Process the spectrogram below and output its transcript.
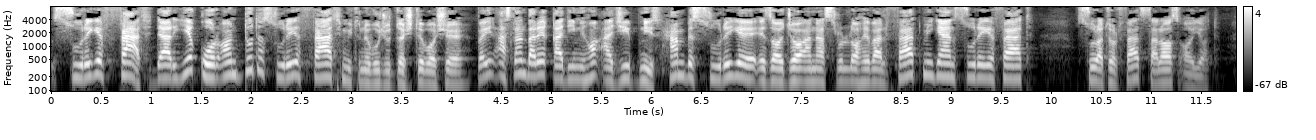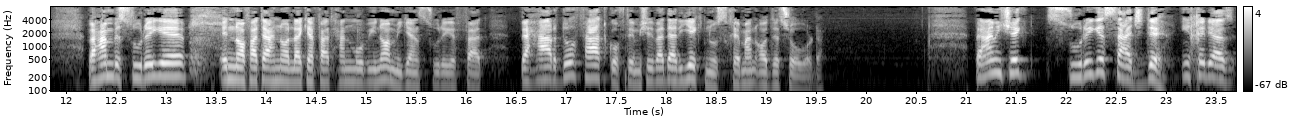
سوره فتح در یک قرآن دو تا سوره فتح می‌تونه وجود داشته باشه و این اصلا برای قدیمی ها عجیب نیست. هم به سوره اذا جاء نصر الله و الفتح میگن سوره فتح سورة الفتح سلاس آیات. و هم به سوره انا فتحنا لک فتحا مبینا میگن سوره فتح به هر دو فتح گفته میشه و در یک نسخه. من آدرس رو آوردم. به همین شکل سوره سجده این خیلی از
